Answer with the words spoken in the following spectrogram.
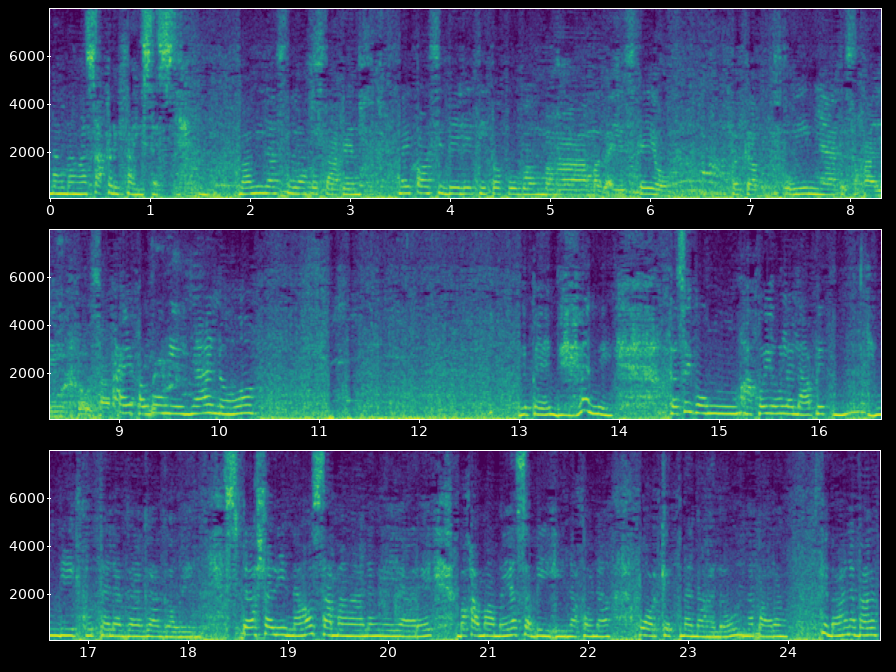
ng mga sacrifices niya. Mami, last na lang po sa akin. May possibility pa po bang mga mag-ayos kayo? Pagka uwi niya, tapos sakaling kausapin. Ay, pag uwi niya, no, Depende yan eh. Kasi kung ako yung lalapit, hindi ko talaga gagawin. Especially now sa mga nangyayari, baka mamaya sabihin ako na porket nanalo, na parang, di ba, na parang,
